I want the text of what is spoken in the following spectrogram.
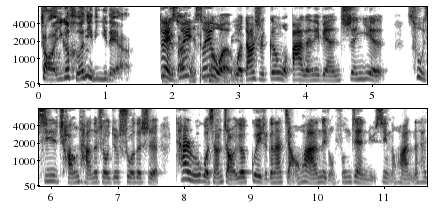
找一个合你的意的呀。对，所以所以我我当时跟我爸在那边深夜促膝长谈的时候，就说的是，他如果想找一个跪着跟他讲话的那种封建女性的话，那他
